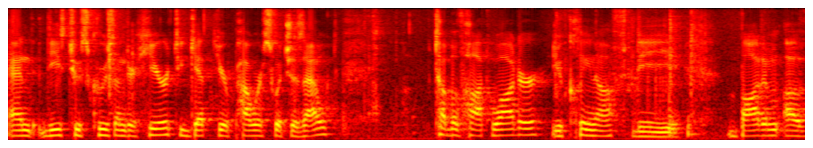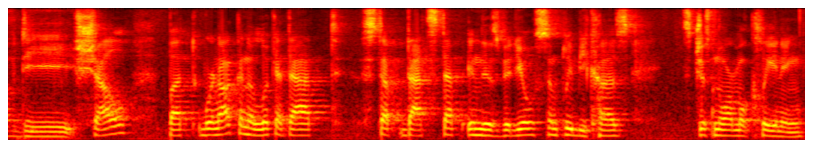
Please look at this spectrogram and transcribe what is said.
and these two screws under here to get your power switches out. Tub of hot water, you clean off the bottom of the shell, but we're not gonna look at that step that step in this video simply because it's just normal cleaning.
